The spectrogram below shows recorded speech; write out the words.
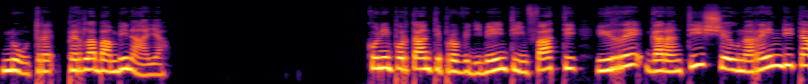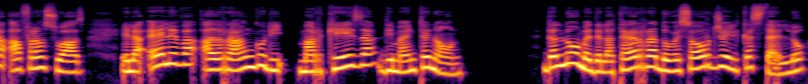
nutre per la bambinaia. Con importanti provvedimenti, infatti, il re garantisce una rendita a Françoise e la eleva al rango di Marchesa di Maintenon, dal nome della terra dove sorge il castello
